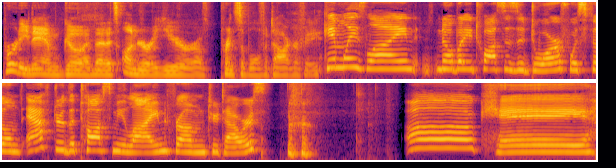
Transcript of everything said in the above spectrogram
pretty damn good that it's under a year of principal photography. Gimli's line, "Nobody tosses a dwarf," was filmed after the "Toss Me" line from Two Towers. okay.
